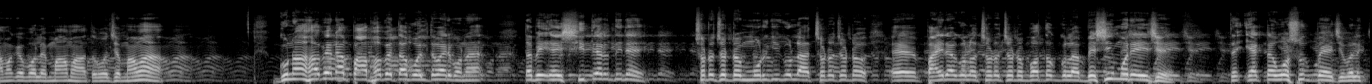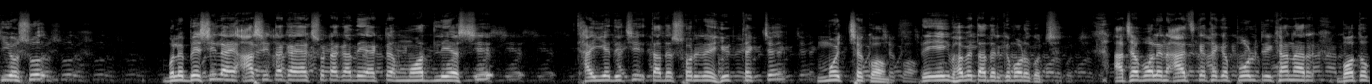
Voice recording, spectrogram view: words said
আমাকে বলে, মামা, তো বলছে, মামা, গুনাহ হবে না, পাপ হবে তা বলতে পারব না। তবে এই শীতের দিনে ছোট ছোট মুরগিগুলা, ছোট ছোট পায়রাগুলো, ছোট ছোট বতকগুলা বেশি মরে গেছে। তো একটা ওষুধ পেয়েছে, বলে, কি ওষুধ? বলে, বেশি লাই আশি টাকা, একশো টাকা দিয়ে একটা মদ নিয়ে আসছি। খাইয়ে দিচ্ছি, তাদের শরীরে হিট থাকছে, মরছে কম। এইভাবে তাদেরকে বড় করছে। আচ্ছা বলেন, আজকে থেকে পোলট্রি খান আর বতক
